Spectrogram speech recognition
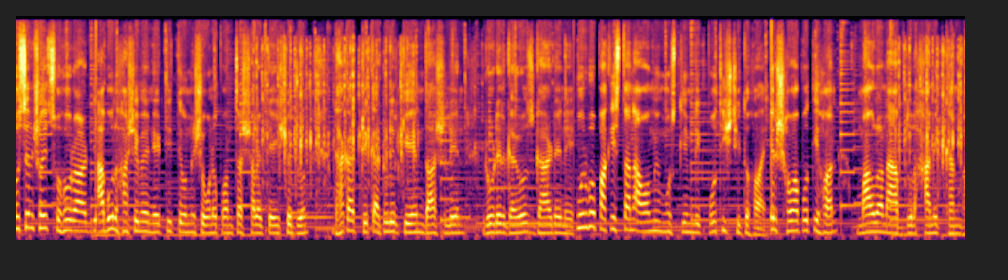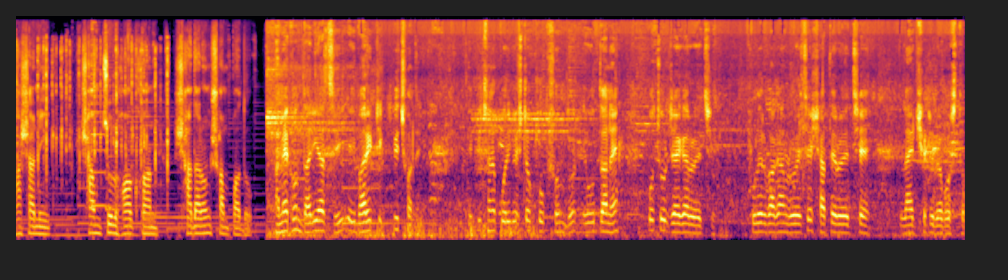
হোসেন শহীদ সোহরাওয়ার্দী আবুল হাসিমের নেতৃত্বে উনিশশো সালের তেইশে জুন ঢাকার ট্রিকাটুলির কে এম দাস লেন রোডের গায়োজ গার্ডেনে পূর্ব পাকিস্তান আওয়ামী মুসলিম লীগ প্রতিষ্ঠিত হয়। এর সভাপতি হন মাওলানা আব্দুল হামিদ খান ভাসানী, শামসুল হক হন সাধারণ সম্পাদক। আমি এখন দাঁড়িয়ে আছি এই বাড়ির ঠিক পিছনে। এই পিছনে পরিবেশটা খুব সুন্দর, এই উদ্যানে প্রচুর জায়গা রয়েছে। ফুলের বাগান রয়েছে, সাথে রয়েছে লাইট সেটের ব্যবস্থা।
